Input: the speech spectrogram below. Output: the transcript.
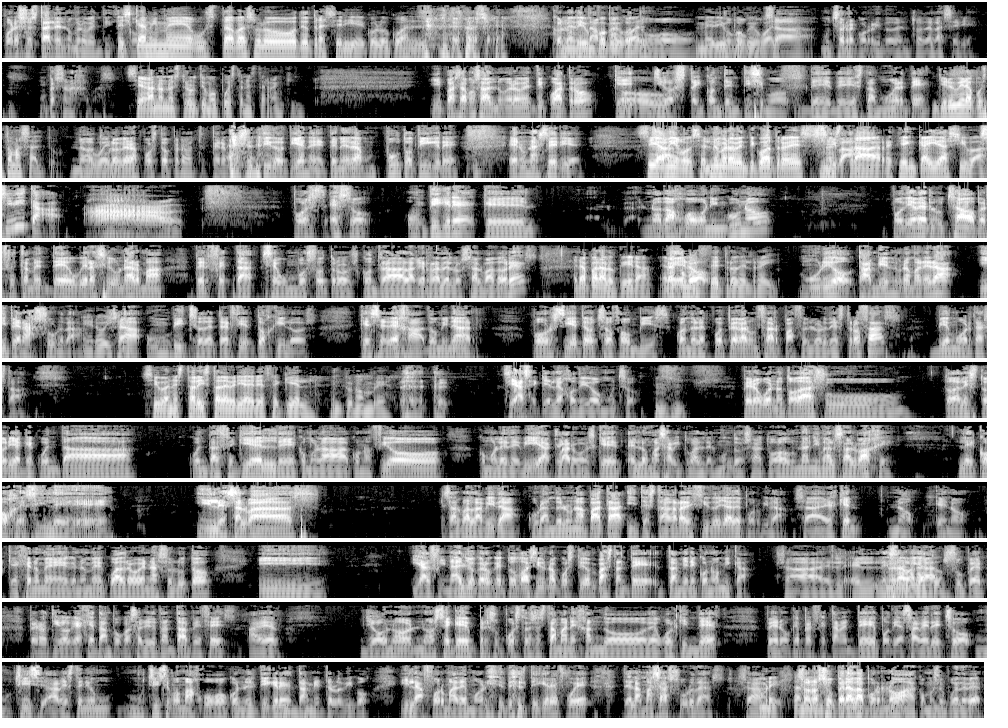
por eso está en el número 25. Es que a mí porque- me gustaba solo de otra serie, con lo cual con lo me que dio un poco igual. tuvo, me dio un poco igual. mucha- mucho recorrido dentro de la serie. Un personaje más. Se ganó nuestro último puesto en este ranking. Y pasamos al número 24, que Oh. yo estoy contentísimo de, de esta muerte. Yo lo hubiera puesto más alto. No, tú bueno. lo hubieras puesto, pero, pero ¿qué sentido tiene tener a un puto tigre en una serie? Sí, O sea, amigos, el me- número 24 es nuestra recién caída Shiva. ¡Sivita! ¡Arr! Pues eso, un tigre que no ha dado juego ninguno, podía haber luchado perfectamente, hubiera sido un arma perfecta, según vosotros, contra la guerra de los salvadores. Era para lo que era. Era Pero- como el cetro del rey. murió también de una manera hiper absurda. Heroica. O sea, un bicho de 300 kilos que se deja dominar por 7 8 zombies cuando les puedes pegar un zarpazo y los destrozas, bien muerta está. Shiva, en esta lista debería ir Ezequiel en tu nombre. sí, hace que le jodió mucho. Pero bueno, toda su. Toda la historia que cuenta. cuenta Ezequiel de cómo la conoció, cómo le debía, claro, es que es lo más habitual del mundo. O sea, tú a un animal salvaje le coges y le. y le salvas. le salvas la vida curándole una pata y te está agradecido ya de por vida. O sea, es que no, que no. Que es que no me, no me cuadro en absoluto y. Y al final yo creo que todo ha sido una cuestión bastante también económica. O sea, el- le No salía súper... Pero tío, que es que tampoco ha salido tantas veces. A ver, yo no, no sé qué presupuesto se está manejando de Walking Dead, pero que perfectamente podías haber hecho muchísimo, habías tenido mu- muchísimo más juego con el tigre, también te lo digo. Y la forma de morir del tigre fue de las más absurdas. O sea, Hombre, también- solo superada por Noah, como se puede ver.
